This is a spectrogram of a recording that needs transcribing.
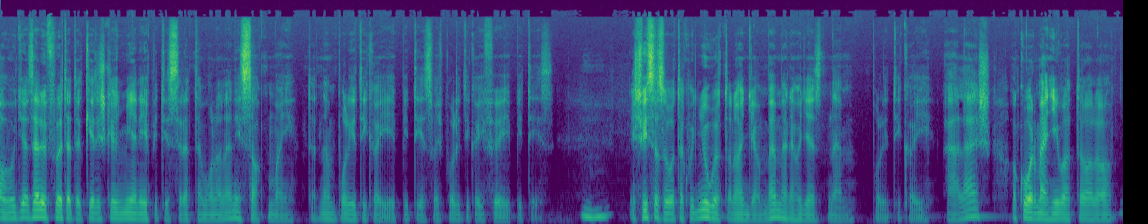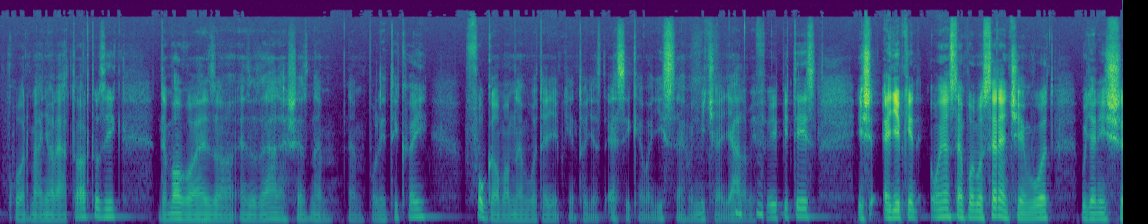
Ahogy az előbb föltetett kérdésként, hogy milyen építész szerettem volna lenni, szakmai, tehát nem politikai építész, vagy politikai főépítész. Uh-huh. És visszaszóltak, hogy nyugodtan adjam be, mert hogy ez nem politikai állás. A kormányhivatal a kormány alá tartozik, de maga ez, a, ez az állás, ez nem, nem politikai. Fogalmam nem volt egyébként, hogy ezt eszik-e vagy iszák, vagy mit csinál egy állami főépítész. És egyébként olyan szempontból szerencsém volt, ugyanis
